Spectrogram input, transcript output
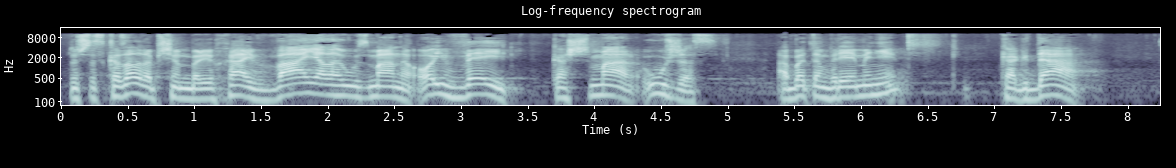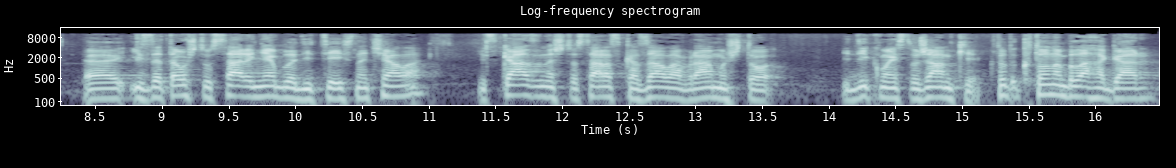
Потому что сказал Рабшин Барюхай, вай Узмана, ой вей, кошмар, ужас об этом времени, когда э, из-за того, что у Сары не было детей сначала, и сказано, что Сара сказала Аврааму, что иди к моей служанке. Кто, кто она была Гагар?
